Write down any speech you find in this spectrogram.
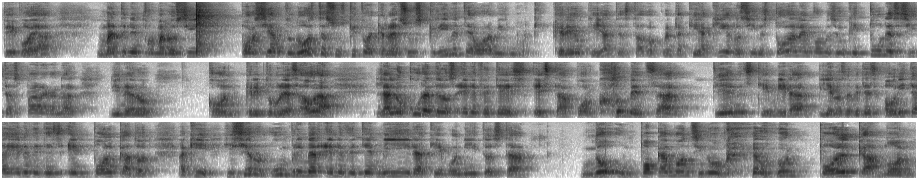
te voy a mantener informado. Si Por cierto, no estás suscrito al canal, suscríbete ahora mismo porque creo que ya te has dado cuenta que aquí recibes toda la información que tú necesitas para ganar dinero con criptomonedas. Ahora, la locura de los NFTs está por comenzar tienes que mirar bien los NFTs. Ahorita hay NFTs en Polkadot. Aquí hicieron un primer NFT, mira qué bonito está. No un Pokémon, sino un Polkamon.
